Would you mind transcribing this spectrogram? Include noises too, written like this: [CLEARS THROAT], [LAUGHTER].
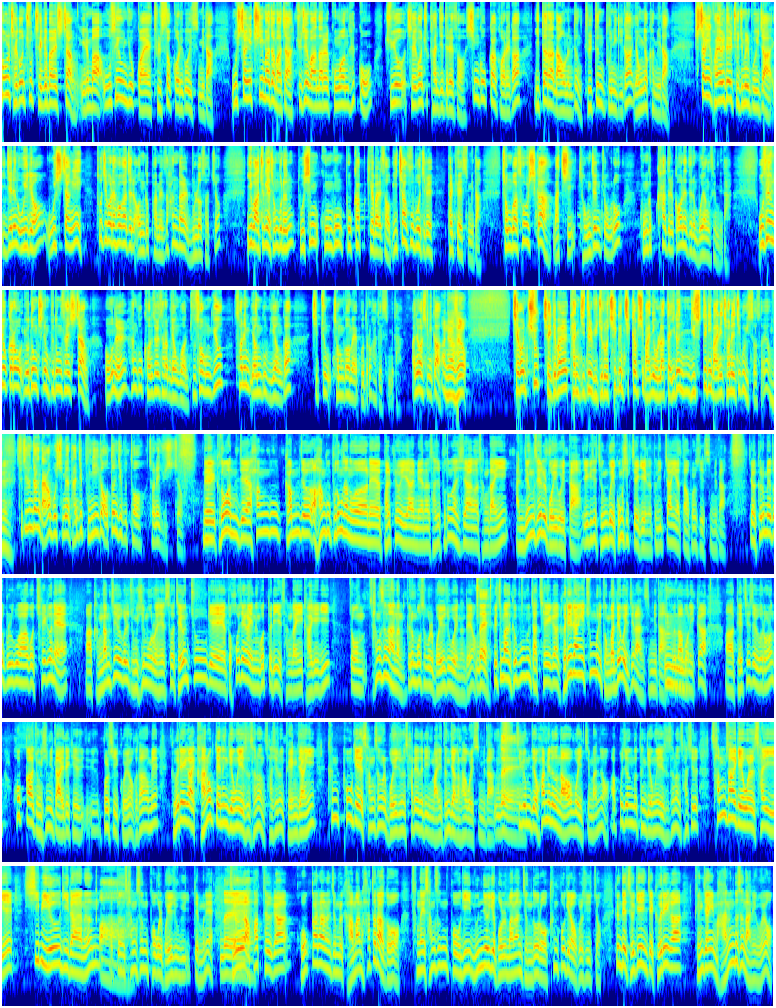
서울 재건축 재개발 시장 이른바 오세훈 효과에 들썩거리고 있습니다. 오 시장이 취임하자마자 규제 완화를 공언했고 주요 재건축 단지들에서 신고가 거래가 잇따라 나오는 등 들뜬 분위기가 역력합니다. 시장이 과열될 조짐을 보이자 이제는 오히려 오 시장이 토지거래 허가제를 언급하면서 한 발 물러섰죠. 이 와중에 정부는 도심 공공복합개발 사업 2차 후보지를 발표했습니다. 정부와 서울시가 마치 경쟁적으로 공급 카드를 꺼내드는 모양새입니다. 오세훈 효과로 요동치는 부동산 시장 오늘 한국건설산업연구원 두성규 선임연구위원과 집중 점검해 보도록 하겠습니다. 안녕하십니까? 안녕하세요. 재건축, 재개발 단지들 위주로 최근 집값이 많이 올랐다 이런 뉴스들이 많이 전해지고 있어서요. 네. 실제 현장 나가 보시면 단지 분위기가 어떤지부터 전해주시죠. 네, 그동안 이제 한국 감저 아, 한국 부동산 원의 발표에 의하면 사실 부동산 시장은 상당히 안정세를 보이고 있다. 이게 이제 정부의 공식적인 어떤 입장이었다고 볼 수 있습니다. 제가 그럼에도 불구하고 최근에 아, 강남 지역을 중심으로 해서 재건축에 또 호재가 있는 곳들이 상당히 가격이 좀 상승하는 그런 모습을 보여주고 있는데요. 네. 그렇지만 그 부분 자체가 거래량이 충분히 동반되고 있지는 않습니다. 음. 그러다 보니까 어, 대체적으로는 호가 중심이다 이렇게 볼 수 있고요. 그 다음에 거래가 간혹 되는 경우에 있어서는 사실은 굉장히 큰 폭의 상승을 보여주는 사례들이 많이 등장을 하고 있습니다. 네. 지금 이제 화면에도 나오고 있지만요. 압구정 같은 경우에 있어서는 사실 3, 4개월 사이에 12억이라는 아. 어떤 상승폭을 보여주기 때문에 네. 저 아파트가 고가라는 점을 감안하더라도 상당히 상승폭이 눈여겨볼 만한 정도로 큰 폭이라고 볼 수 있죠. 그런데 저게 이제 거래가 굉장히 많은 것은 아니고요.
